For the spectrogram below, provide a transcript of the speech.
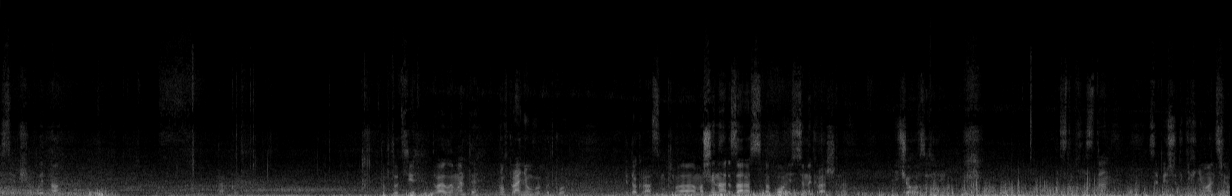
Ось якщо видно. Так от. Тобто ці два елементи, ну в крайньому випадку під окрас. Е, Машина зараз повністю не крашена. Нічого взагалі. Ось такий стан. Це більше таких нюансів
